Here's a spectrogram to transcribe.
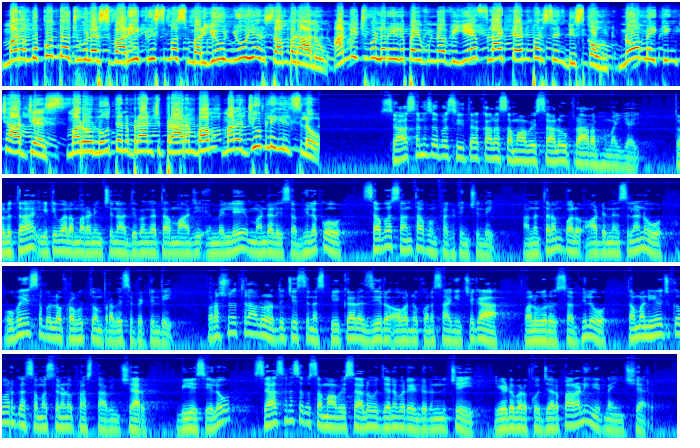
మన ముకుంద జ్యువెలర్స్ వారి క్రిస్మస్ మరియు న్యూ ఇయర్ సంబరాలు. అన్ని జ్యువెలరీలపై ఉన్న VA flat ten percent discount. No making charges. మరో నూతన బ్రాంచ్ ప్రారంభం మన జూబ్లీ హిల్స్లో శాసనసభ శీతాకాల సమావేశాలు ప్రారంభమయ్యాయి. తొలుత ఇటీవల మరణించిన దివంగత మాజీ ఎమ్మెల్యే మండలి సభ్యులకు సభ సంతాపం ప్రకటించింది. అనంతరం పలు ఆర్డినెన్స్లను ఉభయ సభల్లో ప్రభుత్వం ప్రవేశపెట్టింది. ప్రశ్నోత్తరాలు రద్దు చేసిన స్పీకర్ జీరో అవర్ను కొనసాగించగా పలువురు సభ్యులు తమ నియోజకవర్గ సమస్యలను ప్రస్తావించారు. బీఎస్సీలో శాసనసభ సమావేశాలు జనవరి రెండు నుంచి ఏడు వరకు జరపాలని నిర్ణయించారు.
